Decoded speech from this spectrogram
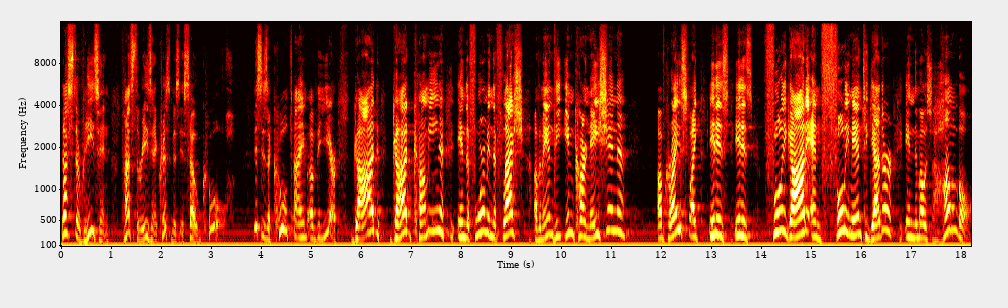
That's the reason that's the reason that Christmas is so cool. This is a cool time of the year. God, God coming in the form in the flesh of a man, the incarnation of Christ, like it is it is fully God and fully man together in the most humble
